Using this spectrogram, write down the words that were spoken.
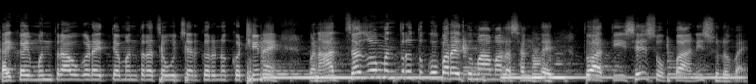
काही काही मंत्र अवघड आहेत त्या मंत्राचा उच्चार करणं कठीण आहे. पण आजचा जो मंत्र तुकोबर आहे तुम्हाला आम्हाला सांगतायत तो अतिशय सोपा आणि सुलभ आहे.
